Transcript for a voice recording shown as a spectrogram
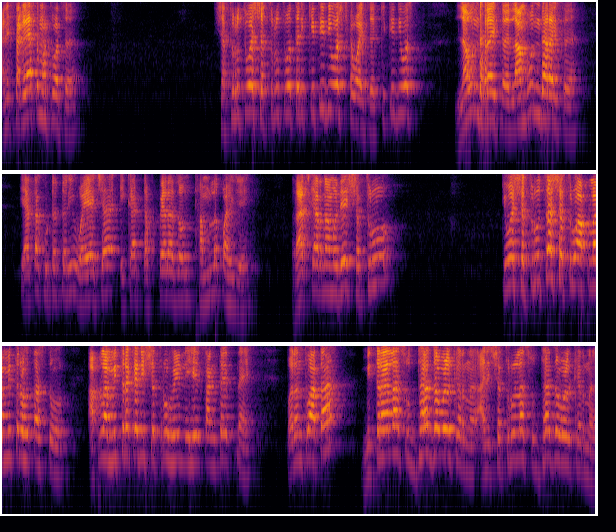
आणि सगळ्यात महत्वाचं शत्रुत्व शत्रुत्व तरी किती दिवस ठेवायचं किती दिवस लावून धरायचं लांबून धरायचं ते आता कुठंतरी वयाच्या एका टप्प्याला जाऊन थांबलं पाहिजे. राजकारणामध्ये शत्रू किंवा शत्रूचा शत्रू आपला मित्र होत असतो. आपला मित्र कधी शत्रू होईल हे सांगता येत नाही. परंतु आता मित्राला सुद्धा जवळ करणं आणि शत्रूला सुद्धा जवळ करणं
